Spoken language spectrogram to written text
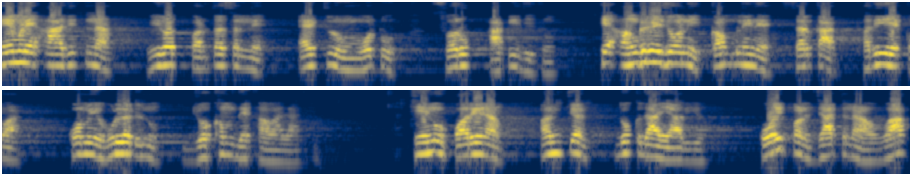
તેમણે આ રીતના વિરોધ પ્રદર્શનને એટલું મોટું સ્વરૂપ આપી દીધું કે અંગ્રેજોની કંપનીને સરકાર ફરી એકવાર કોમી હુલડનું જોખમ દેખાવા લાગ્યું. જેનું પરિણામ અત્યંત દુઃખદાયી આવ્યું. કોઈ પણ જાતના વાક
